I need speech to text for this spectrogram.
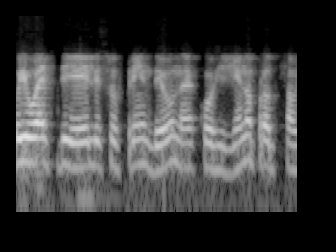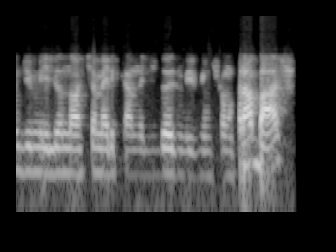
o USDA ele surpreendeu, né, corrigindo a produção de milho norte-americana de 2021 para baixo,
